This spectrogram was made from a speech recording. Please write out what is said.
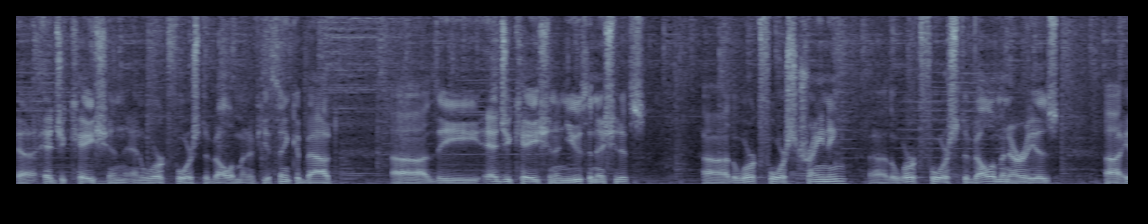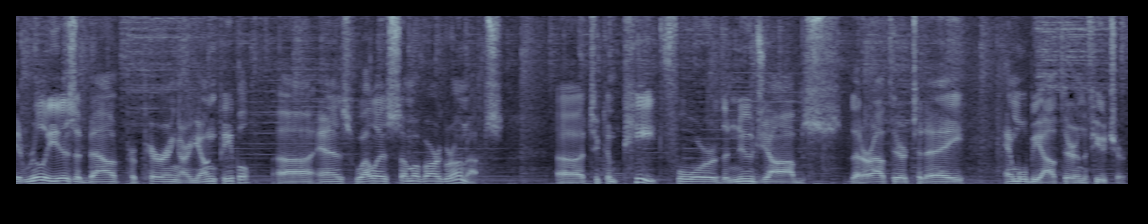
uh, education and workforce development. If you think about uh, the education and youth initiatives, uh, the workforce training, uh, the workforce development areas. Uh, it really is about preparing our young people uh, as well as some of our grown-ups to compete for the new jobs that are out there today and will be out there in the future.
